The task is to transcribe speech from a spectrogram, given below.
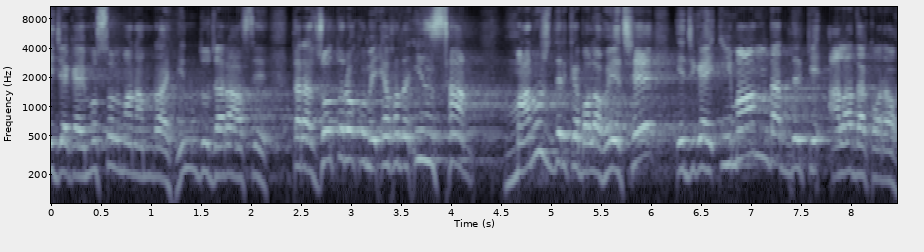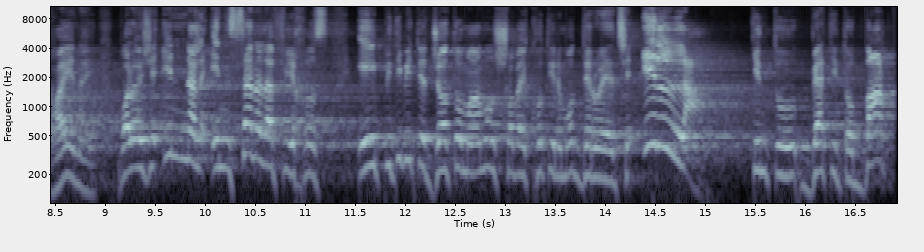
এই জায়গায় মুসলমান আমরা, হিন্দু যারা আছে, তারা যত রকমের একথা ইনসান মানুষদেরকে বলা হয়েছে এই জায়গায় ইমানদারদেরকে আলাদা করা হয় নাই। বলা হয়েছে, ইন্নাল ইনসান আলাফিহুস এই পৃথিবীতে যত মানুষ সবাই ক্ষতির মধ্যে রয়েছে, ইল্লা, কিন্তু ব্যতীত বাট।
